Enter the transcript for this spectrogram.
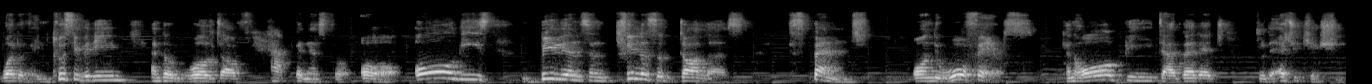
world of inclusivity, and the world of happiness for all. All these billions and trillions of dollars spent on the warfares can all be diverted to the education,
